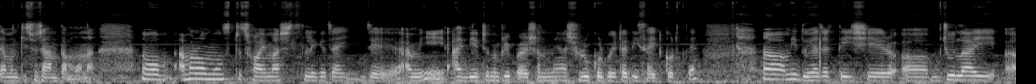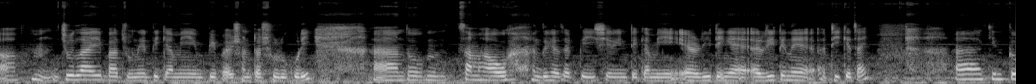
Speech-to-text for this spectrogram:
তেমন কিছু জানতামও না। তো, আমার অলমোস্ট ছয় মাস লেগে যায় যে আমি আইবিএর জন্য প্রিপারেশন নেওয়া শুরু করব এটা ডিসাইড করতে। আমি দুই হাজার তেইশের জুলাই জুলাই বা জুনের দিকে আমি প্রিপারেশনটা শুরু করি। তো সামহাও দুই হাজার তেইশের ইনটেক আমি রিটিংয়ে রিটেনে ঠিকে যাই। কিন্তু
